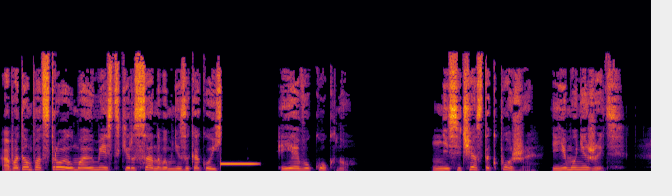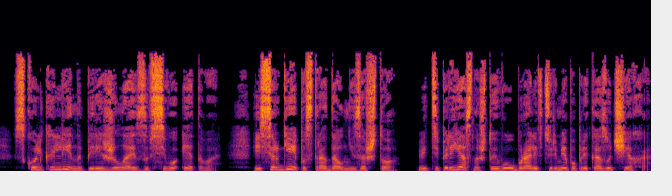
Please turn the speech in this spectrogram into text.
а потом подстроил мою месть Кирсановым ни за какой х... я его кокну. Не сейчас, так позже, ему не жить. Сколько Лина пережила из-за всего этого, и Сергей пострадал ни за что, ведь теперь ясно, что его убрали в тюрьме по приказу Чеха.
